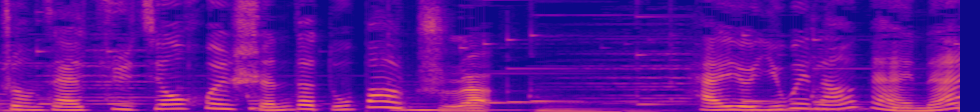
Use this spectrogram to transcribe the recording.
正在聚精会神地读报纸，还有一位老奶奶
